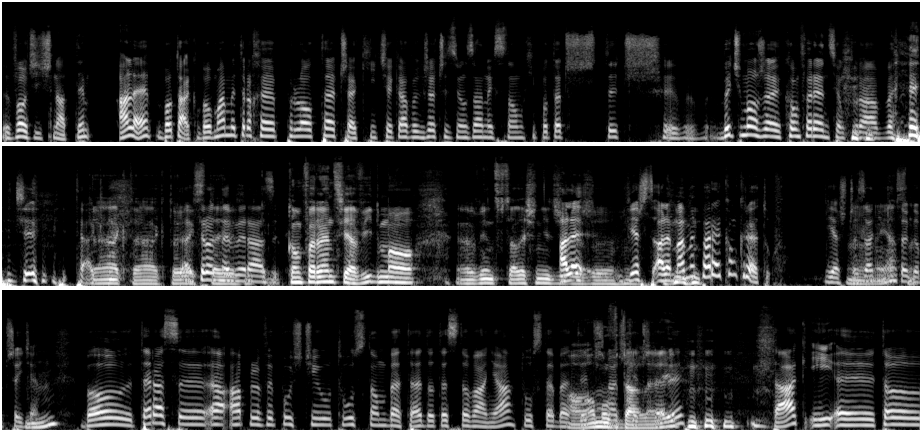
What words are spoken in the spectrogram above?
rozwodzić nad tym. Ale, bo tak, bo mamy trochę ploteczek i ciekawych rzeczy związanych z tą hipotetyczną, być może konferencją, która będzie tak. Tak, tak, to tak, jest trudne wyrazy. Konferencja widmo, e, więc wcale się nie dziwię, ale, że... Wiesz, ale mamy parę konkretów. Jeszcze, no, zanim no do tego przejdziemy. Mm. Bo teraz e, Apple wypuścił tłustą betę do testowania, tłuste bety. O, mów dalej. tak, i y, to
